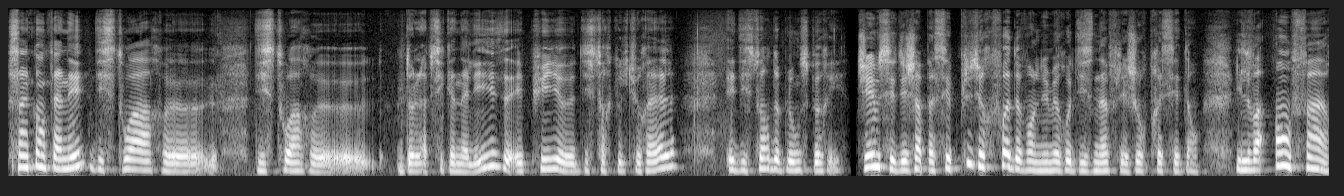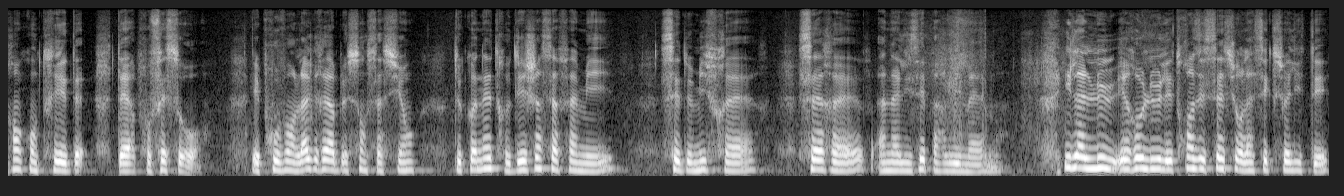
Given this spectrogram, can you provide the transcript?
50 euh, années d'histoire euh, euh, de la psychanalyse, et puis d'histoire culturelle, et d'histoire de Bloomsbury. James est déjà passé plusieurs fois devant le numéro 19 les jours précédents. Il va enfin rencontrer des professeurs, éprouvant l'agréable sensation de connaître déjà sa famille, ses demi-frères, ses rêves analysés par lui-même. Il a lu et relu les trois essais sur la sexualité,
